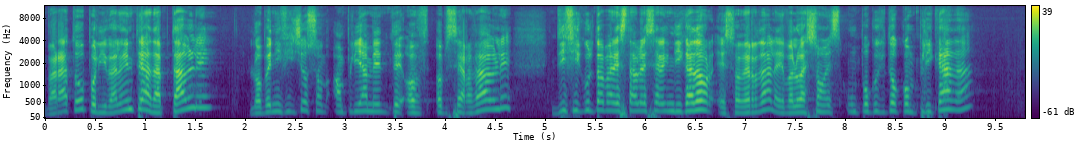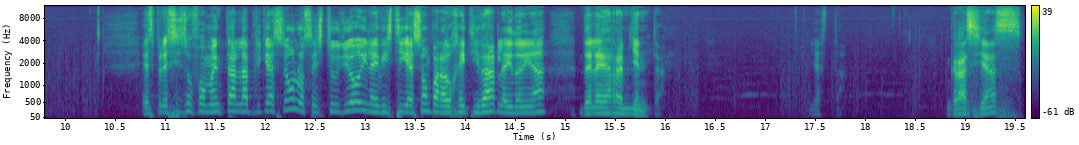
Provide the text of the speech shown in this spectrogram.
Barato, polivalente, adaptable, los beneficios son ampliamente observables, dificultad para establecer el indicador, eso es verdad, la evaluación es un poquito complicada, es preciso fomentar la aplicación, los estudios y la investigación para objetivar la idoneidad de la herramienta. Ya está. Gracias.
